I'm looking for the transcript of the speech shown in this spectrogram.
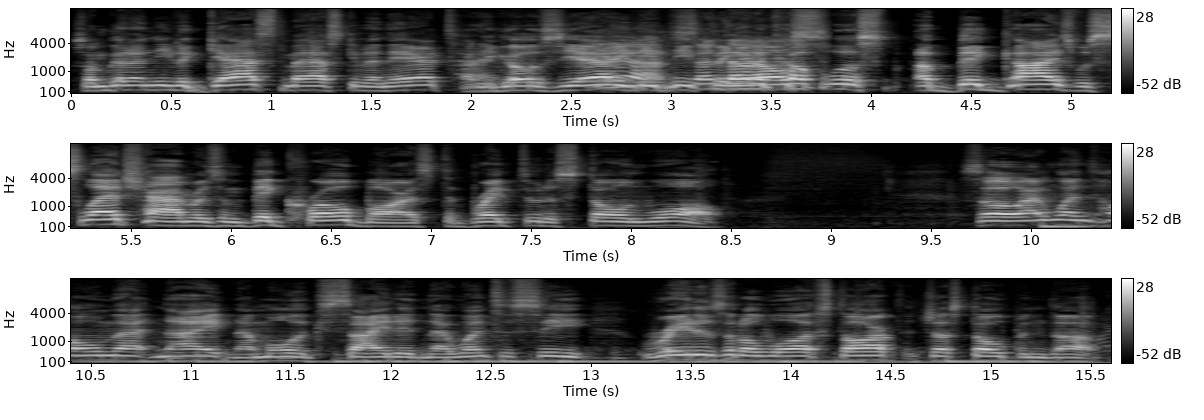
So I'm gonna need a gas mask and an air tank. And he goes, yeah, Yeah, you need anything else? a a couple of uh, big guys with sledgehammers and big crowbars to break through the stone wall. So I went home that night and I'm all excited and I went to see Raiders of the Lost Ark that just opened up.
